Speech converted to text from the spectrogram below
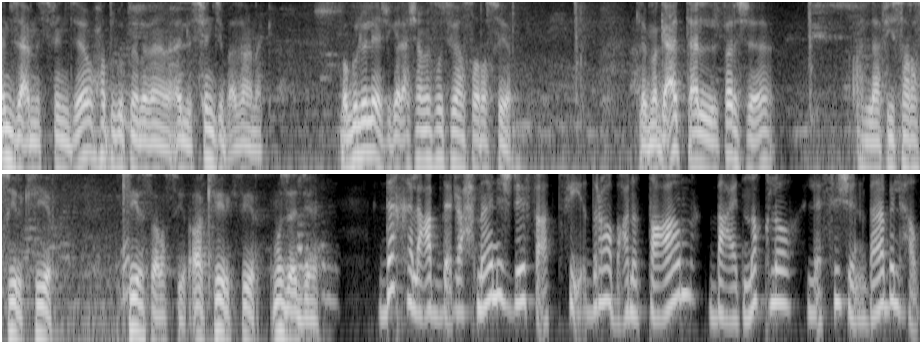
امزع من السفنجة وحط قطن بأذانك السفنجة بأذانك. بقول له ليش؟ قال عشان ما يفوت فيها صراصير. لما قعدت على الفرشة هلا في صراصير كثير كثير صراصير آه كثير كثير مزعجه دخل عبد الرحمن جديفات في إضراب عن الطعام بعد نقله لسجن باب الهوى.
